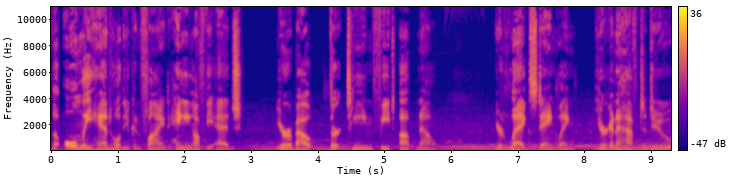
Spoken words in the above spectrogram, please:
the only handhold you can find hanging off the edge. You're about 13 feet up now. Your legs dangling. You're gonna have to do,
